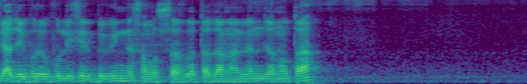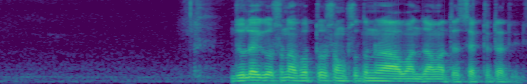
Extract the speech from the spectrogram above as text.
গাজীপুরে পুলিশের বিভিন্ন সমস্যার কথা জানালেন জনতা। জুলাই ঘোষণাপত্র সংশোধনের আহ্বান জামাতের সেক্রেটারির।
